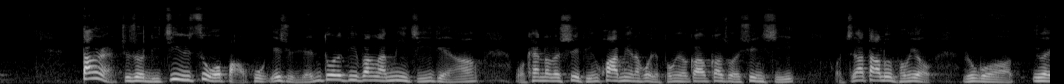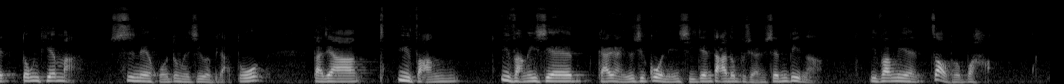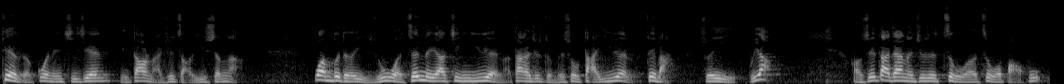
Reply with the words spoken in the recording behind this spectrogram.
当然，就是说你基于自我保护，也许人多的地方呢密集一点啊。我看到的视频画面呢，或者朋友告告诉我讯息，我知道大陆朋友如果因为冬天嘛，室内活动的机会比较多，大家预防预防一些感染，尤其过年期间大家都不喜欢生病啊，一方面兆头不好。第二个，过年期间你到哪去找医生啊？万不得已，如果真的要进医院了，大概就准备送大医院了，对吧？所以不要。好，所以大家呢就是自我自我保护。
